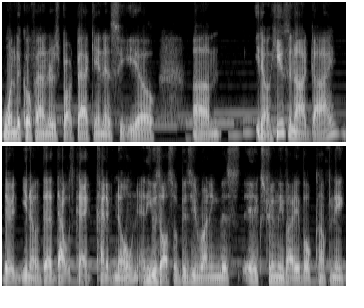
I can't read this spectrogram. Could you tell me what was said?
one of the co-founders, brought back in as CEO. Um, you know, he's an odd guy. There, you know that that was kind of known, and he was also busy running this extremely valuable company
